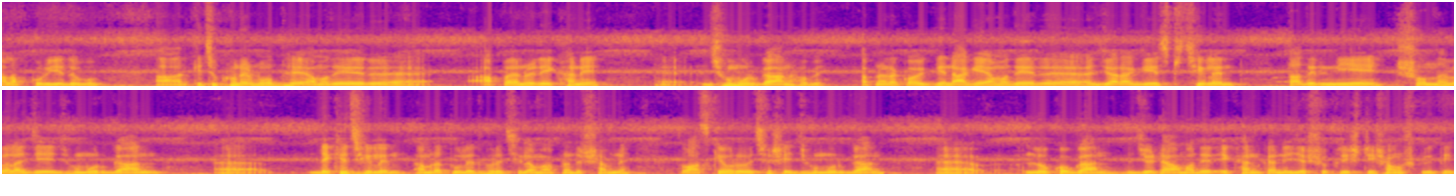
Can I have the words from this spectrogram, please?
আলাপ করিয়ে দেব। আর কিছুক্ষণের মধ্যে আমাদের আপ্যায়নের এখানে ঝুমুর গান হবে। আপনারা কয়েকদিন আগে আমাদের যারা গেস্ট ছিলেন, তাদের নিয়ে সন্ধ্যাবেলা যে ঝুমুর গান দেখেছিলেন আমরা তুলে ধরেছিলাম আপনাদের সামনে। তো আজকেও রয়েছে সেই ঝুমুর গান লোকগান যেটা আমাদের এখানকার নিজস্ব কৃষ্টি সংস্কৃতি।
